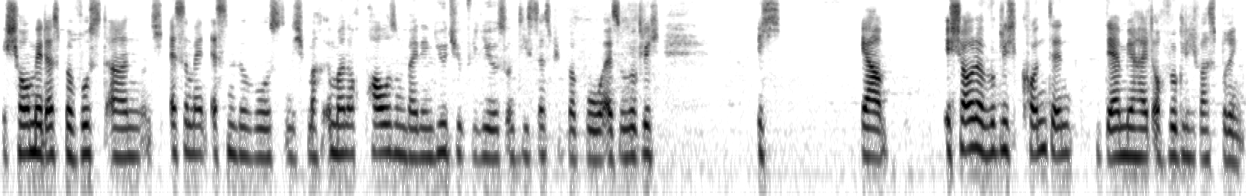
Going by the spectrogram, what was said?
ich schaue mir das bewusst an und ich esse mein Essen bewusst und ich mache immer noch Pausen bei den YouTube-Videos und dies, das, pipapo. Also wirklich, ich, ja, ich schaue da wirklich Content, der mir halt auch wirklich was bringt.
